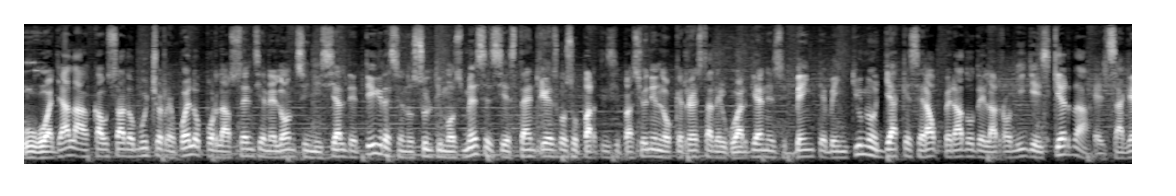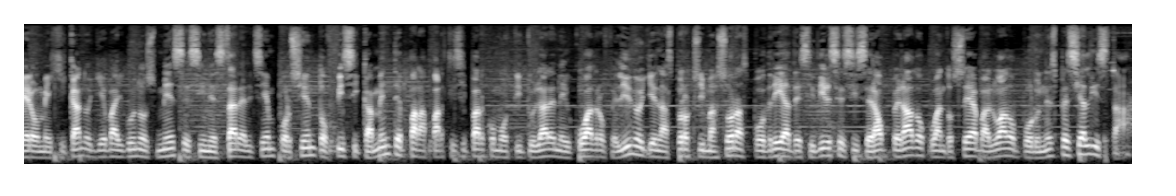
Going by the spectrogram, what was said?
Hugo Ayala ha causado mucho revuelo por la ausencia en el once inicial de Tigres en los últimos meses y está en riesgo su participación en lo que resta del Guardianes 2021 ya que será operado de la rodilla izquierda. El zaguero mexicano lleva algunos meses sin estar al 100% físicamente para participar como titular en el cuadro felino y en las próximas horas podría decidirse si será operado cuando sea evaluado por un especialista.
